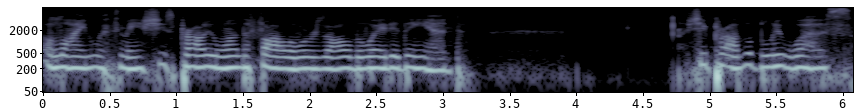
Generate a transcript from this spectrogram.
Align with me. She's probably one of the followers all the way to the end. She probably was.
